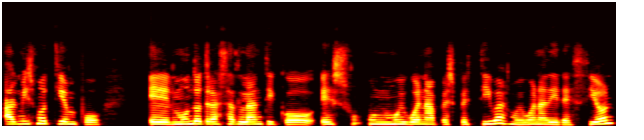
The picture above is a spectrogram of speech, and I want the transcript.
al mismo tiempo el mundo transatlántico es una muy buena perspectiva, es muy buena dirección,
